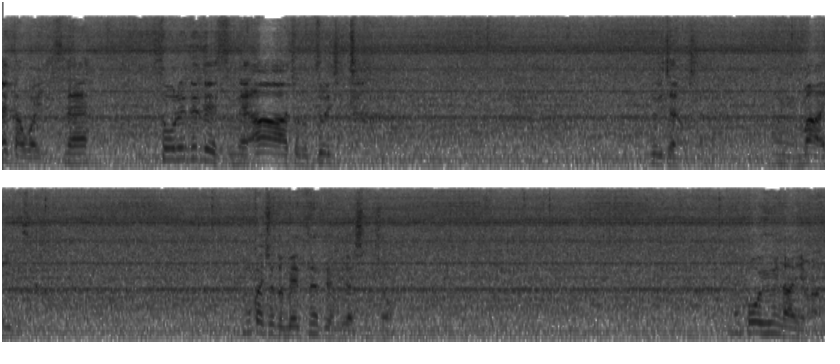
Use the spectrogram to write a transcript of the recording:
えた方がいいですね。それでですねああちょっとずれちゃった。ずれちゃいましたね。うんまあいいですか。もう一回ちょっと別のやつ読み出しましょう。こういうふうになります。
